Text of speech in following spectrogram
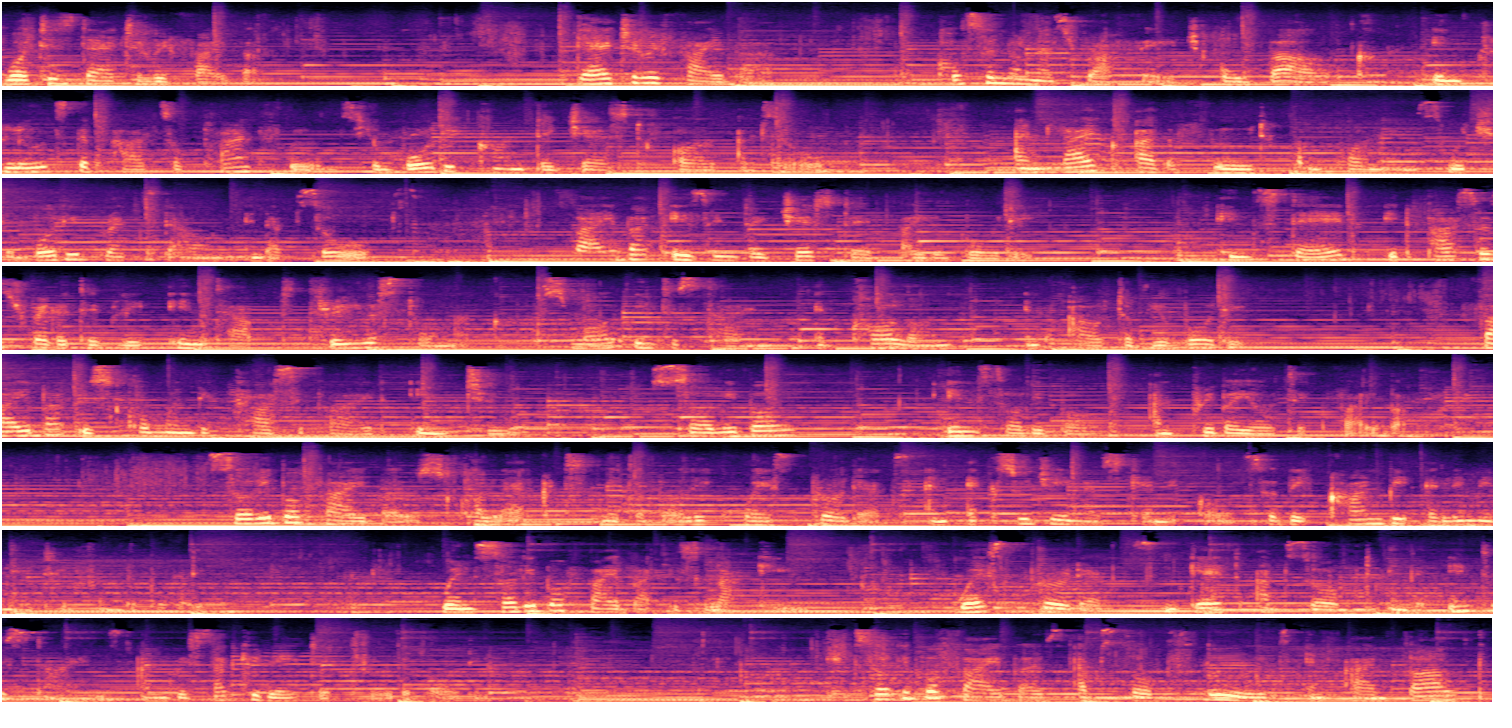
What is dietary fiber? Dietary fiber, also known as roughage or bulk, includes the parts of plant foods your body can't digest or absorb. Unlike other food components which your body breaks down and absorbs, fiber isn't digested by your body. Instead, it passes relatively intact through your stomach, small intestine, and colon and out of your body. Fiber is commonly classified into soluble, insoluble, and prebiotic fiber. Soluble fibers collect metabolic waste products and exogenous chemicals so they can't be eliminated from the body. When soluble fiber is lacking, waste products get absorbed in the intestines and recirculated through the body. Insoluble fibers absorb fluids and are bulk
